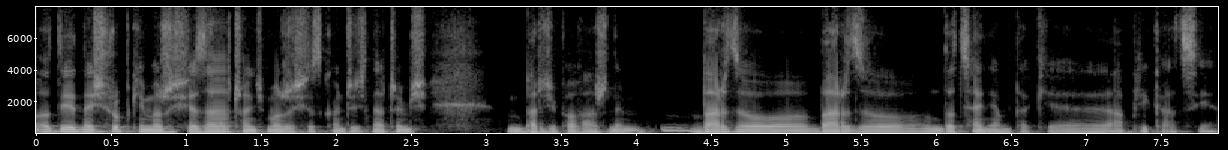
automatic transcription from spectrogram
Od jednej śrubki może się zacząć, może się skończyć na czymś bardziej poważnym. Bardzo, bardzo doceniam takie aplikacje.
